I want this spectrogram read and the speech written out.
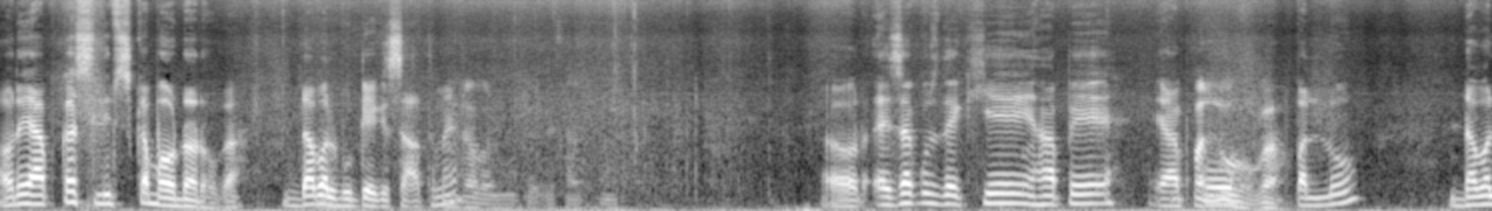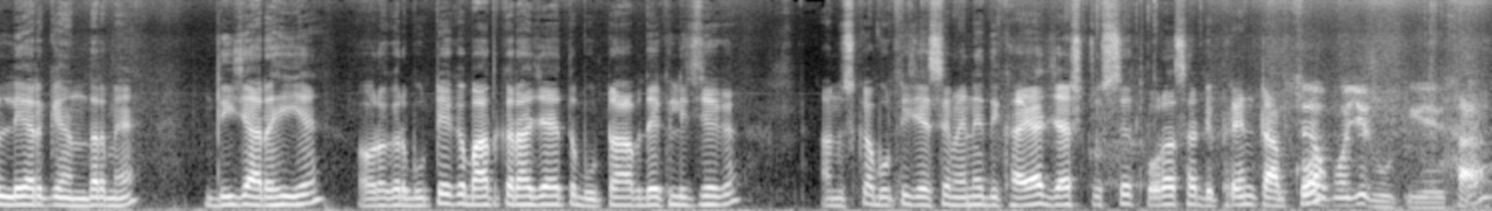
और ये आपका स्लिप्स का बॉर्डर होगा डबल बूटे के साथ में। डबल बूटे के साथ में। और ऐसा कुछ देखिए यहाँ पे ये आपको पल्लू होगा। पल्लू डबल लेयर के अंदर में दी जा रही है। और अगर बूटे की बात करा जाए तो बूटा आप देख लीजिएगा। अनुष्का बूटी जैसे मैंने दिखाया जस्ट उससे थोड़ा सा डिफरेंट आपको अपोजिट बूटी है इसका। हाँ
